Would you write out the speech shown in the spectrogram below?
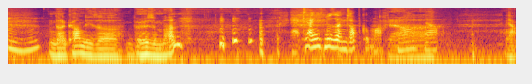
Mhm. Und dann kam dieser böse Mann. Er hat ja eigentlich nur seinen Job gemacht. Ja. Ne? ja. Ja.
